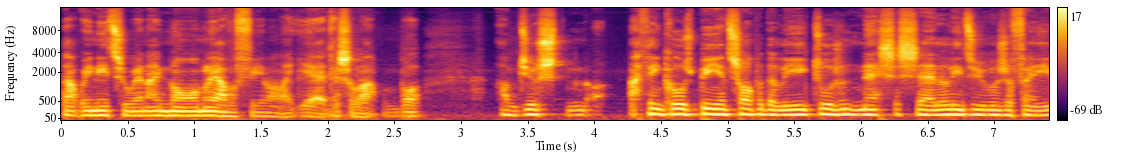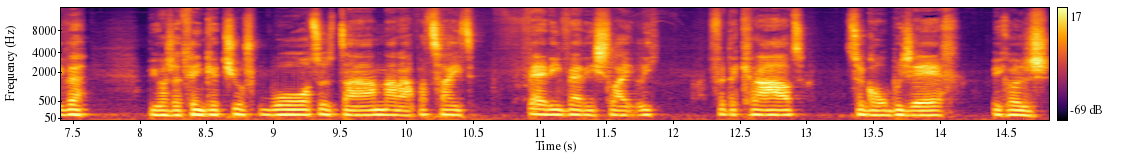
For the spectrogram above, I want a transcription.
that we need to win. I normally have a feeling like yeah, this will happen, but I'm just. I think us being top of the league doesn't necessarily do us a favour because I think it just waters down that appetite very, very slightly for the crowd to go berserk because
